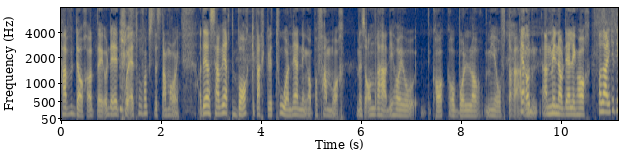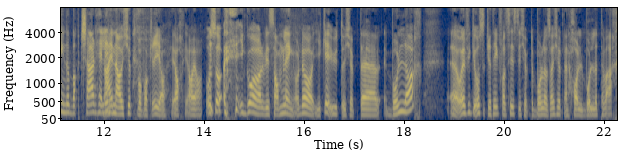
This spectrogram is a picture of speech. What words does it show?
hevder, at jeg, og det, jeg, tror, jeg tror faktisk det stemmer òg, at jeg har servert bakverk ved to anledninger på fem år. Mens andre her de har jo kaker og boller mye oftere Ja, og- enn enn min avdeling har. Og da er det ikke ting du har bakt sjøl heller. Nei, nei, har kjøpt på bakerier. Ja, ja, ja. Og så i går hadde vi samling, og da gikk jeg ut og kjøpte boller. Eh, Og jeg fikk jo også kritikk for at sist jeg kjøpte boller, så har jeg kjøpt en halv bolle til hver.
